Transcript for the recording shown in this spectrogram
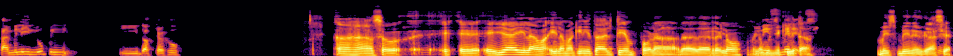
Family Loopy y Doctor Who. Ajá, so, eh, eh, ella y la, y la maquinita del tiempo, la, la del reloj, la Miss muñequita, Minutes. Miss Minute, Sí. gracias.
